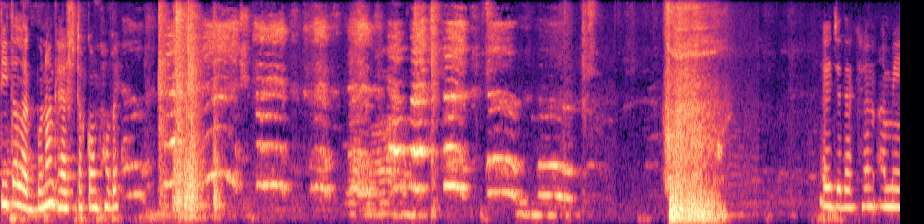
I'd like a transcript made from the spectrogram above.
তিতা লাগবে না ঘ্যাসটা কম হবে। এই যে দেখেন, আমি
